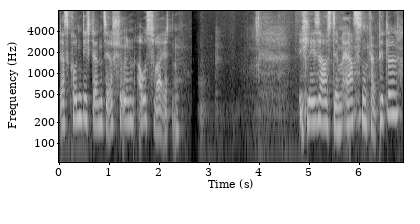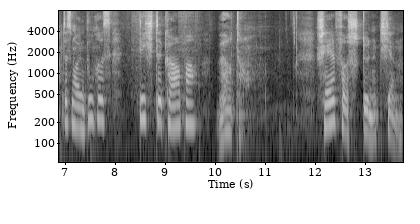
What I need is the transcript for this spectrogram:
das konnte ich dann sehr schön ausweiten. Ich lese aus dem ersten Kapitel des neuen Buches Dichte Körper, Wörter. Schäferstündchen.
